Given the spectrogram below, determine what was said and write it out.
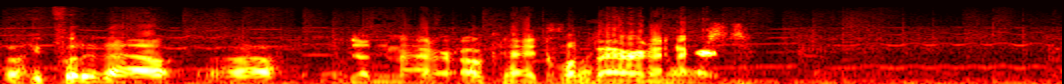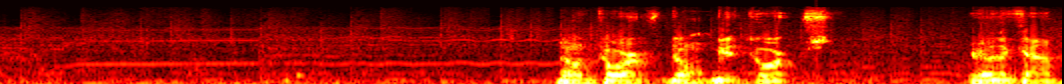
Oh, he put it out. Uh, Doesn't matter. Okay, Kleber next. Don't torp. Don't get torps. Here they come.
